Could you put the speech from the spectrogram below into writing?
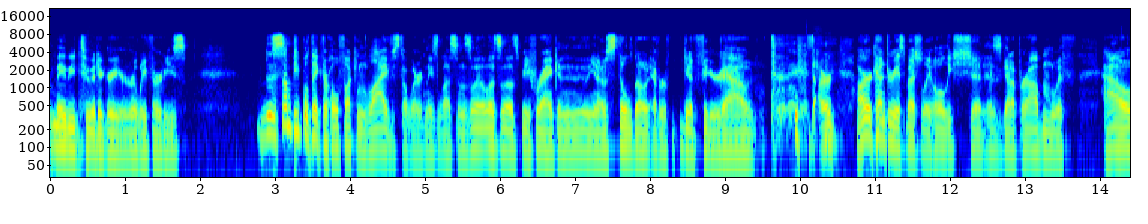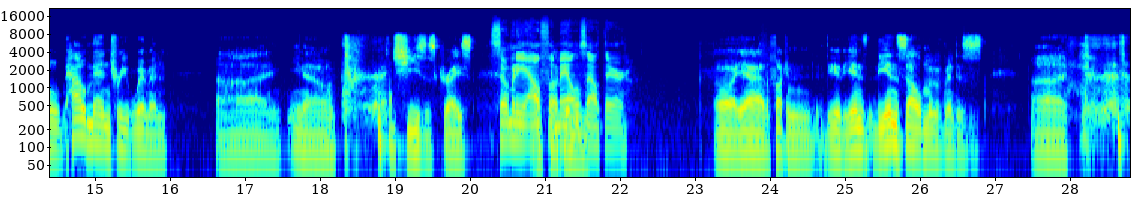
maybe to a degree early 30s. Some people take their whole fucking lives to learn these lessons. Let's let's be frank, and you know, still don't ever get it figured out. our our country, especially, holy shit, has got a problem with how how men treat women. Uh, you know, Jesus Christ. so many alpha males out there. Oh yeah, the fucking the the in, the incel movement is uh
